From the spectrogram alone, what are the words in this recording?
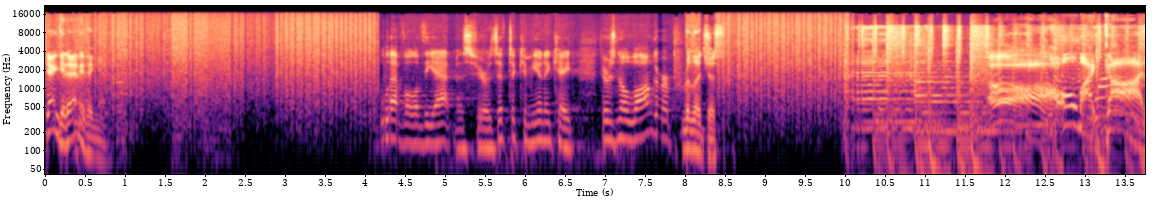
Can't get anything in. Level of the atmosphere as if to communicate there's no longer a Religious. Oh, oh my God.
